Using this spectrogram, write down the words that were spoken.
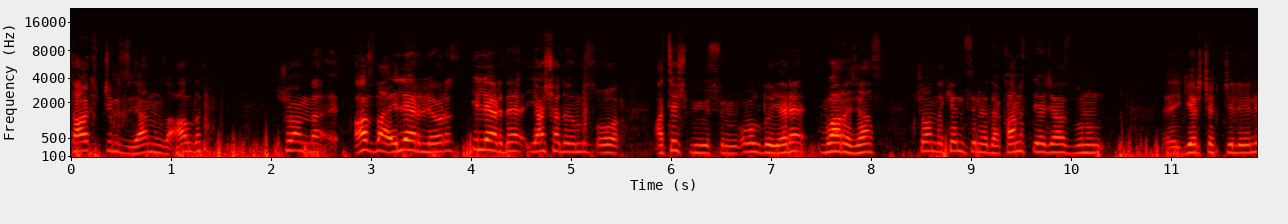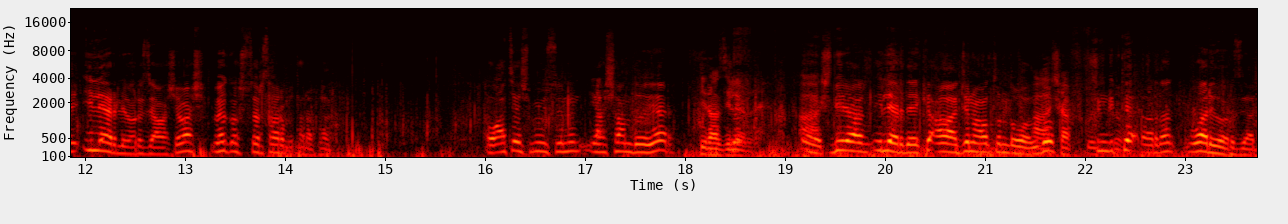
takipçimizi yanımıza aldık. Şu anda e, az daha ilerliyoruz. İleride yaşadığımız o ateş büyüsünün olduğu yere varacağız. Şu anda kendisine de kanıtlayacağız bunun e, gerçekçiliğini. İlerliyoruz yavaş yavaş ve göster sarı bu taraflar. O ateş büyüsünün yaşandığı yer Biraz ileride. evet, biraz ilerideki ağacın altında oldu. Ağaç hafif Şimdi gözüküyor. tekrardan varıyoruz yani.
